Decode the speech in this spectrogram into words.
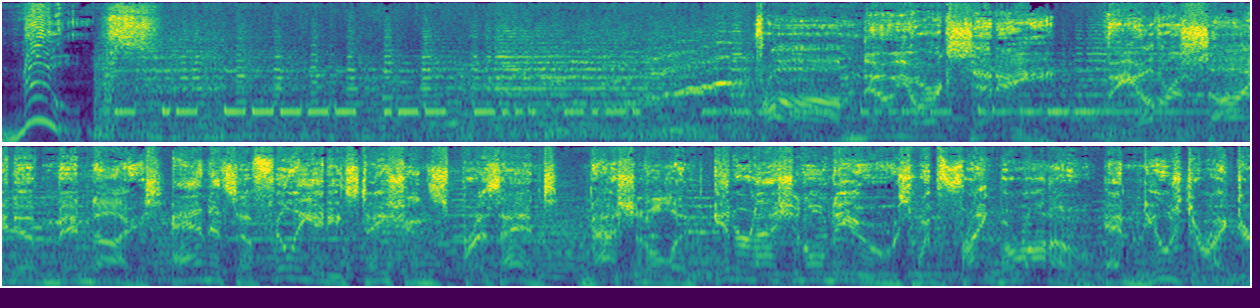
news. From New York City, Other Side of Midnight and its affiliated stations present national and international news with Frank Morano and news director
